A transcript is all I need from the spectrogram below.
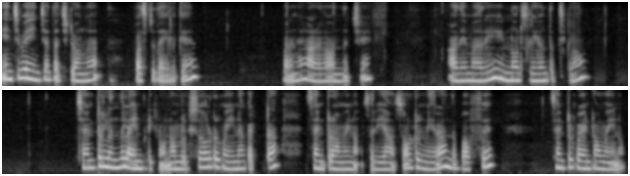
இன்ச்சு பை இன்ச்சாக தைச்சிட்டு வாங்க ஃபஸ்ட்டு தையலுக்கு. பாருங்கள் அழகாக வந்துச்சு. அதே மாதிரி இன்னொரு ஸ்லீவும் தைச்சிக்கலாம். சென்டர்லேருந்து லைன் பிடிக்கணும். நம்மளுக்கு ஷோல்டர் மெயினாக கரெக்டாக சென்டர் அமையணும் சரியா? ஷோல்டருக்கு நேராக அந்த பஃப்பு சென்ட்ரு பாயிண்ட்டும் அமையணும்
